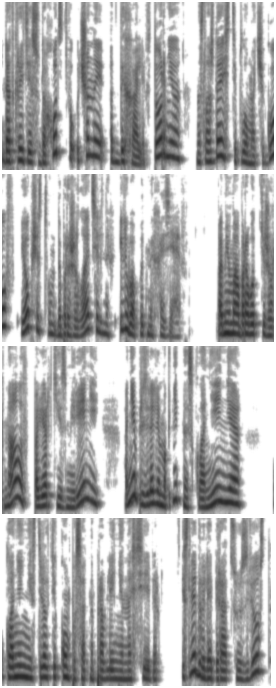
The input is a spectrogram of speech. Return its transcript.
До открытия судоходства ученые отдыхали в Торнио, наслаждаясь теплом очагов и обществом доброжелательных и любопытных хозяев. Помимо обработки журналов, поверки измерений, они определяли магнитное склонение, уклонение стрелки компаса от направления на север, исследовали операцию звезд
